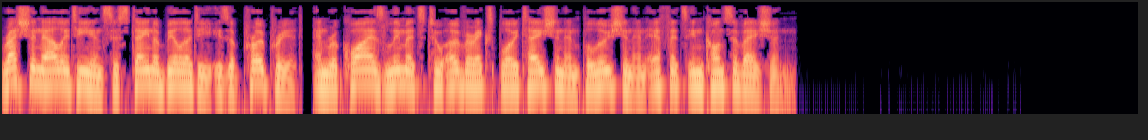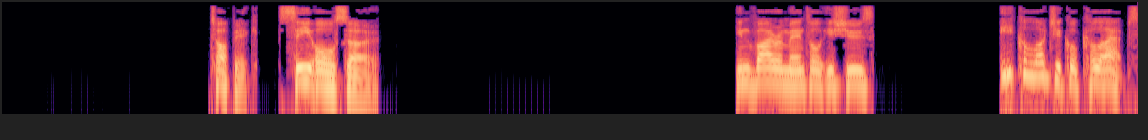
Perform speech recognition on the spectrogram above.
Rationality and sustainability is appropriate, and requires limits to overexploitation and pollution and efforts in conservation. See also Environmental issues Ecological collapse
